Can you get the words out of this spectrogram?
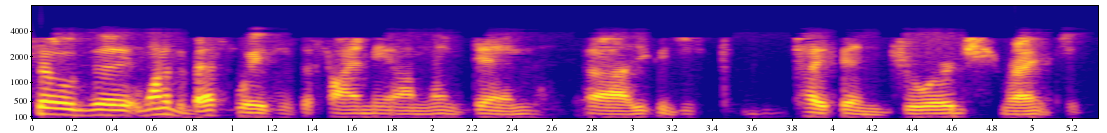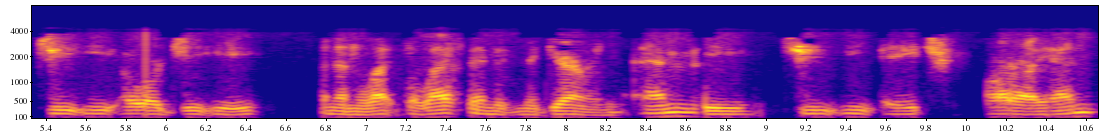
So the one of the best ways is to find me on LinkedIn. Uh, you can just type in George, right? Just G E O R G E, and then the last name is McGehrin, M E G E H R I N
